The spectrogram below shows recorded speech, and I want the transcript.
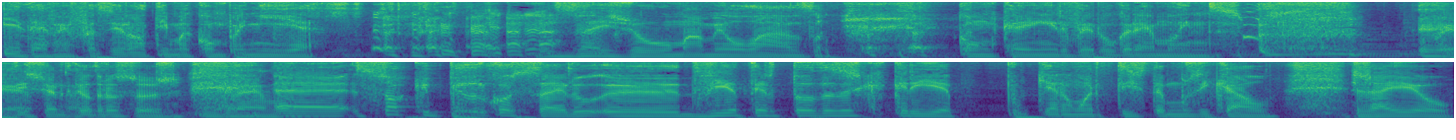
e devem fazer ótima companhia. Desejo uma ao meu lado, com quem ir ver o Gremlins. Foi a t-shirt que eu trouxe hoje. Uh, só que Pedro Coceiro uh, devia ter todas as que queria, porque era um artista musical. Já eu,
